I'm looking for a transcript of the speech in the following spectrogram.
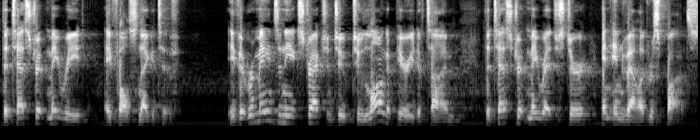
the test strip may read a false negative. If it remains in the extraction tube too long a period of time, the test strip may register an invalid response.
